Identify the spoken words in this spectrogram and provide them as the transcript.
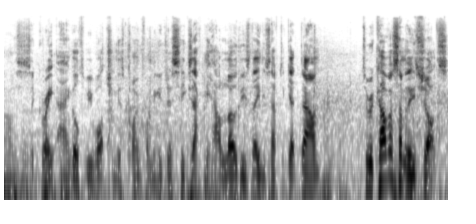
Oh, this is a great angle to be watching this point from. You can just see exactly how low these ladies have to get down to recover some of these shots.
